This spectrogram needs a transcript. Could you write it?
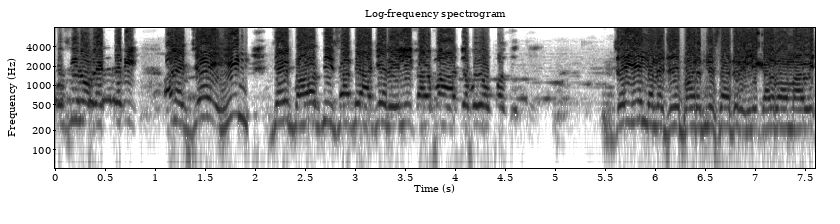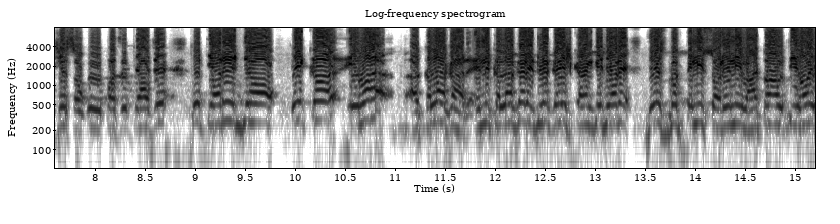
ખુશીનો વ્યક્ત કરી અને જય હિન્દ, જય ભારતની સાથે આજે રેલી કાળમાં આજે બધા ઉપસ્થિત છે. જય હિન્દ અને જય ભારતની સાથે રેલી કાઢવામાં આવી છે. સૌ કોઈ ઉપસ્થિત થયા છે. તો ત્યારે એક એવા કલાકાર, એને કલાકાર એટલે કહીશ કારણ કે જ્યારે દેશભક્તિની શૌર્યની વાતો આવતી હોય,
